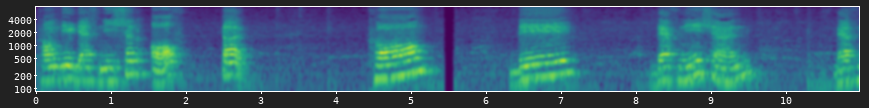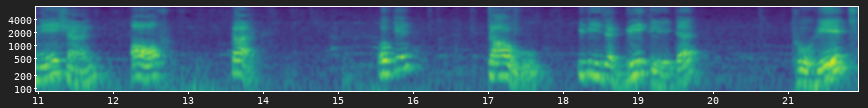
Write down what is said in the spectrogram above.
from the definition of torque, from the definition definition of torque. Okay, tau. It is a Greek letter through which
